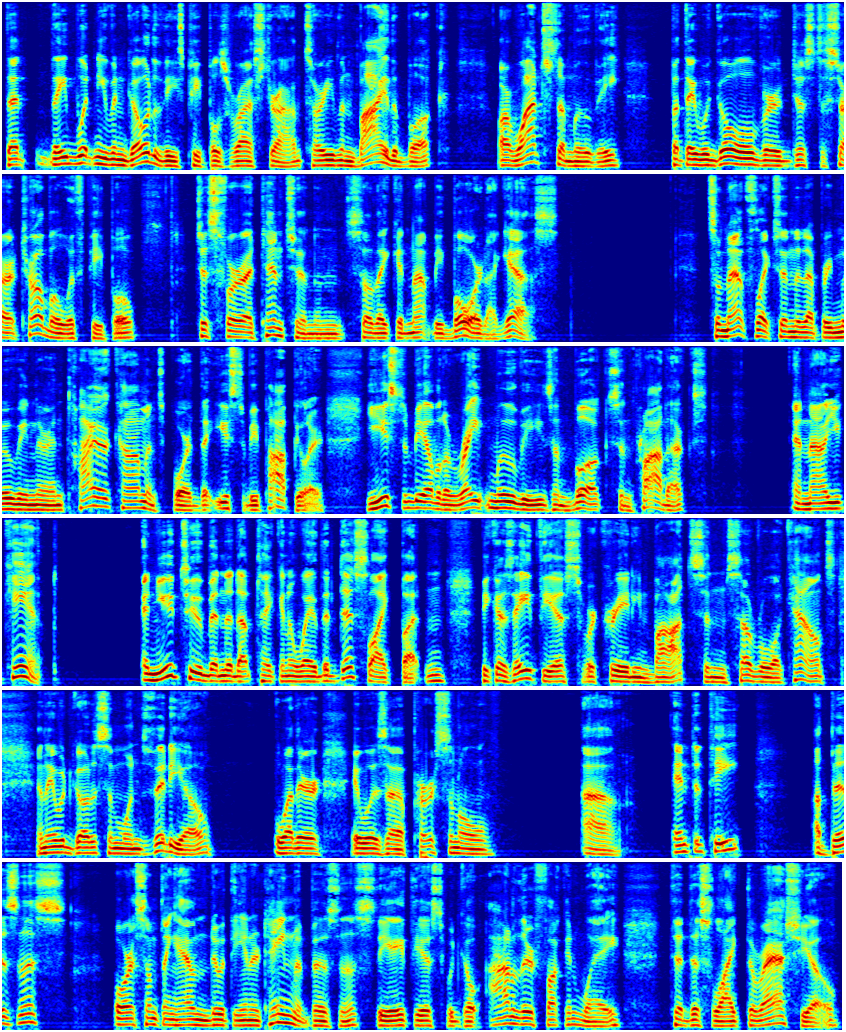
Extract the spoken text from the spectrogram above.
that they wouldn't even go to these people's restaurants or even buy the book or watch the movie, but they would go over just to start trouble with people just for attention and so they could not be bored, I guess. So Netflix ended up removing their entire comments board that used to be popular. You used to be able to rate movies and books and products, and now you can't. And YouTube ended up taking away the dislike button because atheists were creating bots and several accounts and they would go to someone's video, whether it was a personal uh, entity, a business, or something having to do with the entertainment business, the atheists would go out of their fucking way to dislike the ratio.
